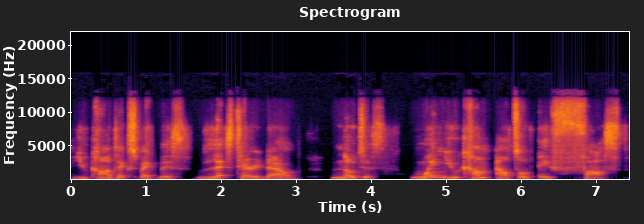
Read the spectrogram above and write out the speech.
you can't expect this, let's tear it down. Notice when you come out of a fast,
